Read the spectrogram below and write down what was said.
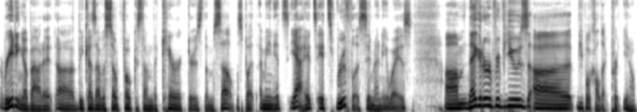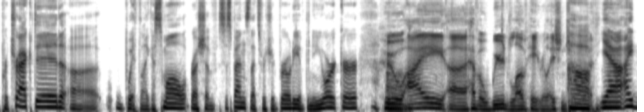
reading about it uh, because I was so focused on the characters themselves. But I mean, it's yeah, it's it's ruthless in many ways. Um, negative reviews, uh, people called it you know protracted, uh, with like a small rush of suspense. That's Richard Brody of the New Yorker. Who I uh, have a weird love hate relationship Oh with. yeah, I,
